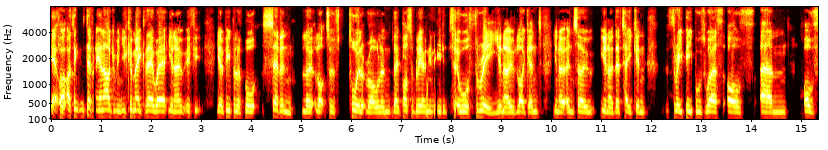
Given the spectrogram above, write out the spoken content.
Yeah, well, I think there's definitely an argument you can make there where you know if you you know people have bought seven lo- lots of toilet roll and they possibly only needed two or three, you know, like and you know and so you know they've taken three people's worth of um of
